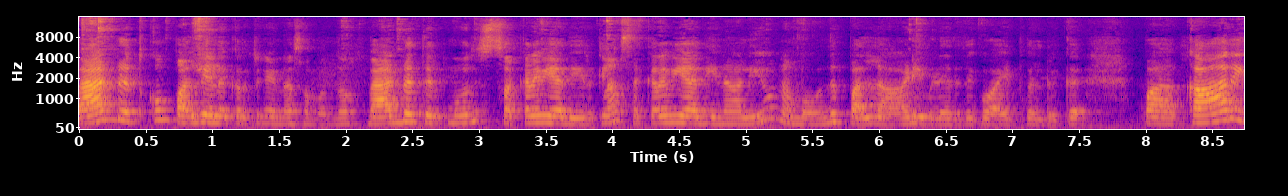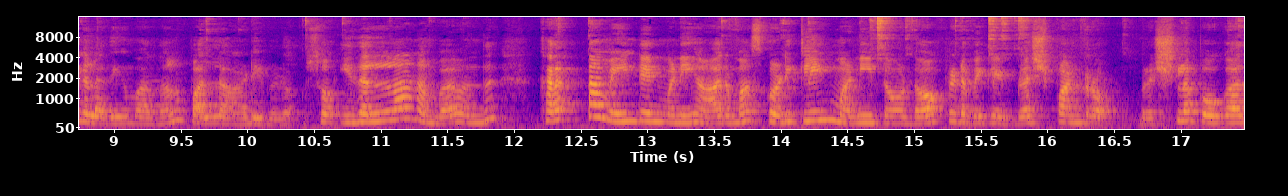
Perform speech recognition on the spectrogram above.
பேட் பிரெத்துக்கும் பல் இழக்கிறதுக்கும் என்ன சம்மந்தம் பேட் பிரெத் இருக்கும்போது சக்கரை வியாதி இருக்கலாம். சக்கரை வியாதினாலையும் நம்ம வந்து பல் ஆடி விழுறதுக்கு வாய்ப்புகள் இருக்குது ப காரைகள் அதிகமாக இருந்தாலும் பல் ஆடி விழும். ஸோ இதெல்லாம் நம்ம வந்து கரெக்டாக மெயின்டைன் பண்ணி ஆறு மாதம் கொடி க்ளீன் பண்ணிட்டோம். டாக்டர்கிட்ட போய் க்ளீன் ப்ரஷ் பண்ணுறோம் ப்ரஷ்ஷில் போகாத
